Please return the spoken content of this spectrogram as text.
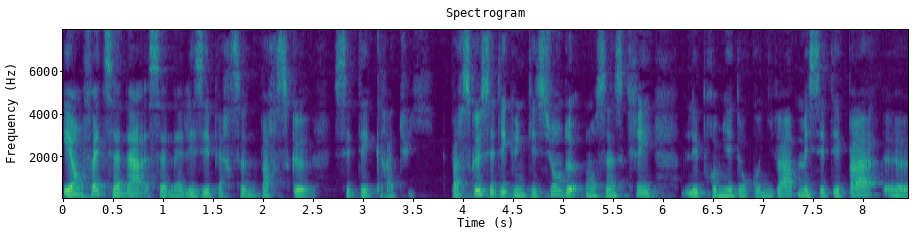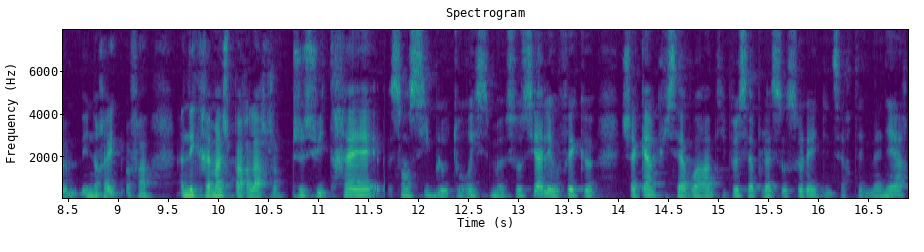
Et en fait, ça n'a, ça n'a lésé personne parce que c'était gratuit parce que c'était qu'une question de on s'inscrit les premiers donc on y va mais c'était pas euh, une règle enfin un écrémage par l'argent. Je suis très sensible au tourisme social et au fait que chacun puisse avoir un petit peu sa place au soleil d'une certaine manière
